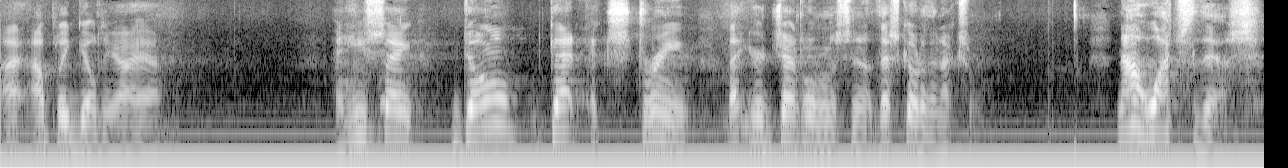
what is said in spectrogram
I, I'll plead guilty, I have. And he's saying, don't get extreme. Let your gentleness know. Let's go to the next one. Now, watch this.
